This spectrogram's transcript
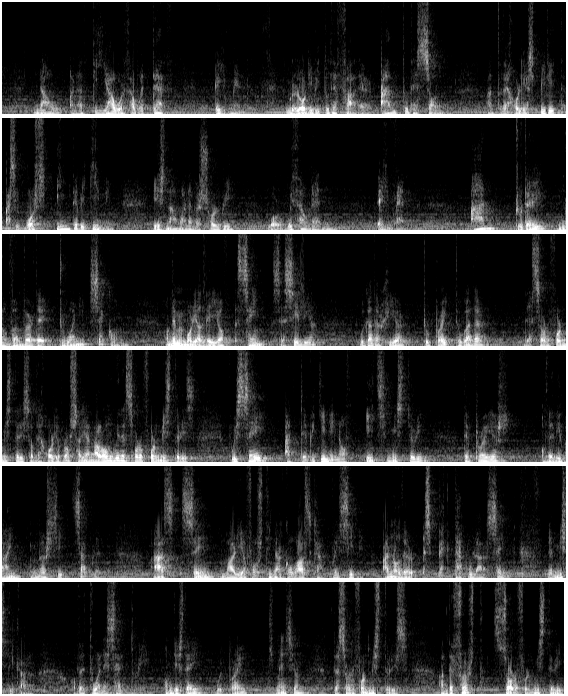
now and at the hour of our death. Amen. Glory be to the Father, and to the Son, and to the Holy Spirit, as it was in the beginning, is now, and ever shall be, world without end. Amen. And today, November the 22nd, on the Memorial Day of Saint Cecilia, we gather here to pray together the sorrowful mysteries of the Holy Rosary. And along with the sorrowful mysteries, we say at the beginning of each mystery the prayers of the Divine Mercy Chaplet, as Saint Maria Faustina Kowalska received another spectacular saint, the mystical of the 20th century. On this day, we pray, as mentioned, the sorrowful mysteries. And the first sorrowful mystery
